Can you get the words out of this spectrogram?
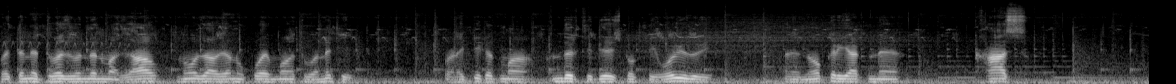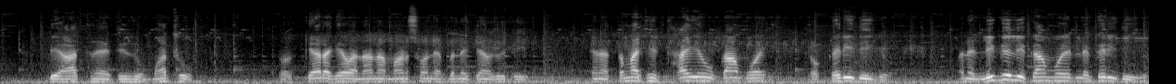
ભાઈ તમે ધ્વજવંદનમાં જાઓ ન જાઓ એનું કોઈ મહત્ત્વ નથી. પણ હકીકતમાં અંદરથી દેશભક્તિ હોવી જોઈએ. અને નોકરિયાતને ખાસ બે હાથને ત્રીજું માથું, તો ક્યારેક એવા નાના માણસોને બને ત્યાં સુધી એના તમારાથી થાય એવું કામ હોય તો કરી દેજો. અને લીગલી કામ હોય એટલે કરી દેજો.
